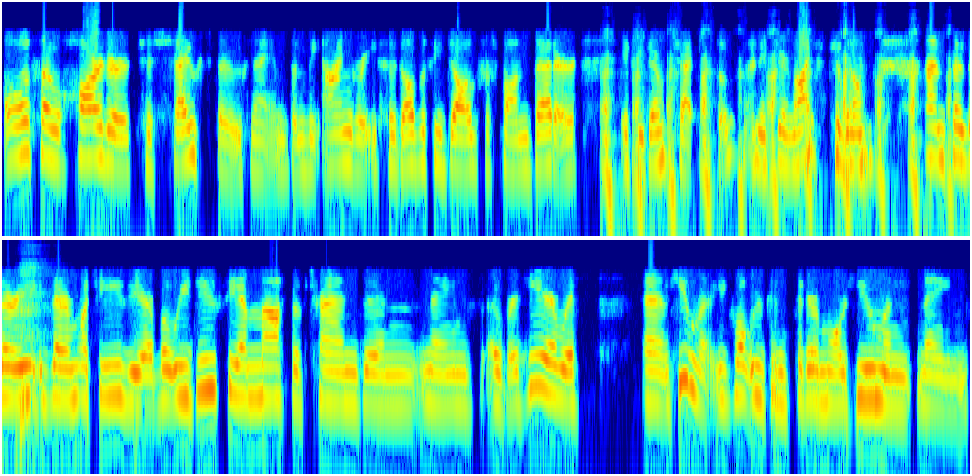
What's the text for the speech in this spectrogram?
also harder to shout those names and be angry. So obviously dogs respond better if you don't shout them and if you're nice to them. And so they're, they're much easier. But we do see a massive trend in names over here with um, human, what we consider more human names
